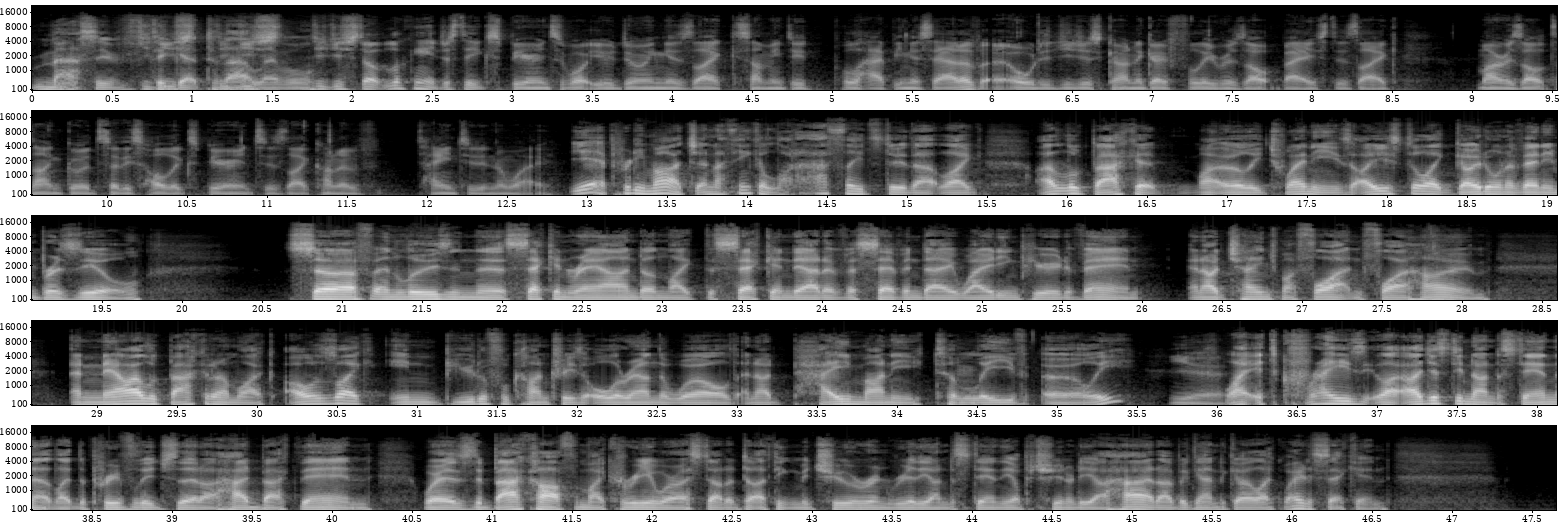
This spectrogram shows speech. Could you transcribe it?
massive Did to you- get to did that you- level. Did you stop looking at just the experience of what you were doing as like something to pull happiness out of, or did you just kind of go fully result based? As like my results aren't good, so this whole experience is like kind of tainted in a way. Yeah, pretty much. And I think a lot of athletes do that. Like, I look back at my early 20s. I used to, like, go to an event in Brazil, surf, and lose in the second round on, like, the second out of a seven day waiting period event. And I'd change my flight and fly home. And now I look back at it, I'm like, I was, like, in beautiful countries all around the world, and I'd pay money to mm. leave early. Yeah, Like it's crazy. Like I just didn't understand that, like the privilege that I had back then. Whereas the back half of my career, where I started to, I think, mature and really understand the opportunity I had, I began to go like, wait a second.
